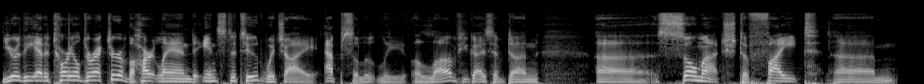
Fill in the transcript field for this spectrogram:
You're the editorial director of the Heartland Institute, which I absolutely love. You guys have done uh, so much to fight um,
